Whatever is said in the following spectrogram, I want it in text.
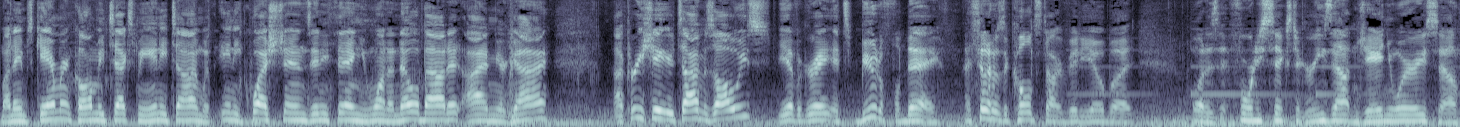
My name's Cameron. Call me, text me anytime with any questions, anything you want to know about it. I am your guy. I appreciate your time as always. You have a great, it's beautiful day. I said it was a cold start video, but what is it, 46 degrees out in January. So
